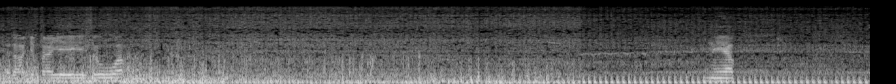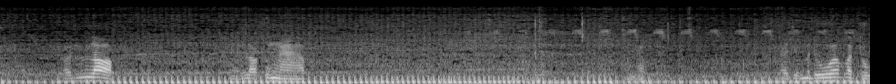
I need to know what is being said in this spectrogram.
เดี๋ยวเราจะไปดูครับนี่ครับเขาลอก ลอกทุ่งนาครับนี่ครับเราจะมาดูว่าวัตถุ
